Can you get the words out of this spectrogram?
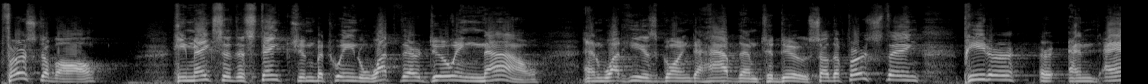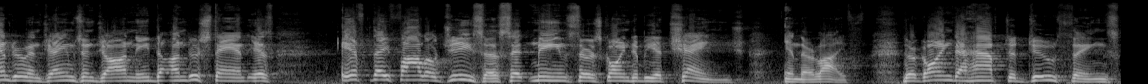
First of all, he makes a distinction between what they're doing now and what he is going to have them to do. So the first thing Peter er, and Andrew and James and John need to understand is if they follow Jesus, it means there's going to be a change in their life. They're going to have to do things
